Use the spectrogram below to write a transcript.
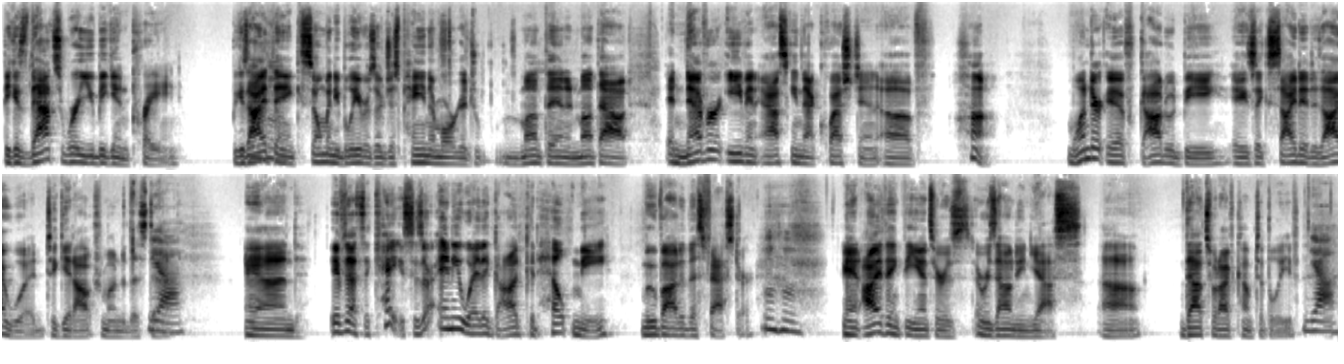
Because that's where you begin praying. Because I mm-hmm. think so many believers are just paying their mortgage month in and month out and never even asking that question of, huh, wonder if God would be as excited as I would to get out from under this debt. Yeah. And if that's the case, is there any way that God could help me move out of this faster? And I think the answer is a resounding yes. Uh, that's what I've come to believe. Yeah.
